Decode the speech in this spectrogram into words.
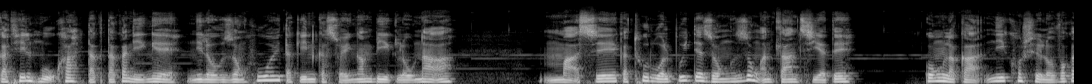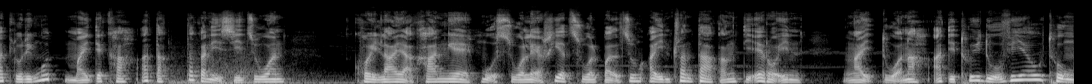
Ka thil mu kha tak tak ani nge, ni lo zong huai takin ka soi ngam bik lo na a. Ma se ka thur wal pui te zong zong an tlan chiate kong laka, ni kho shelo waka tluringot mai te kha atak tak ani si chuan. Khoi laya ah khan nge mu suale riat sual pal chu a in tran ta kang ti ero in ngai tuana ati thui du viau thung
